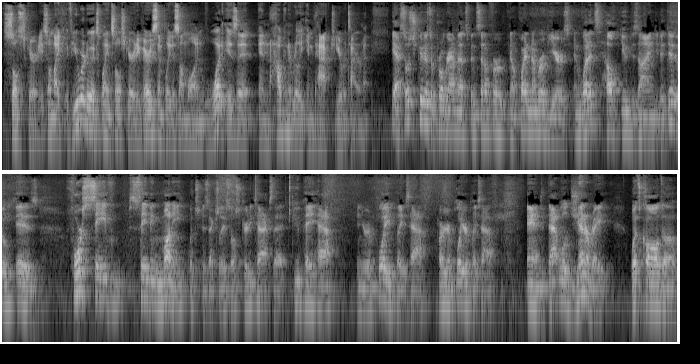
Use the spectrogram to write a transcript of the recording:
Social Security. So, Mike, if you were to explain Social Security very simply to someone, what is it and how can it really impact your retirement? Yeah, Social Security is a program that's been set up for you know quite a number of years, and what it's helped you designed you to do is for save saving money, which is actually a Social Security tax that you pay half and your employee pays half, or your employer pays half, and that will generate what's called a,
